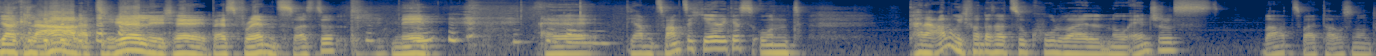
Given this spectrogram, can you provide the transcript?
Ja, klar, natürlich. Hey, Best Friends, weißt du? Nee. Äh, die haben 20-Jähriges und keine Ahnung, ich fand das halt so cool, weil No Angels war 2001.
